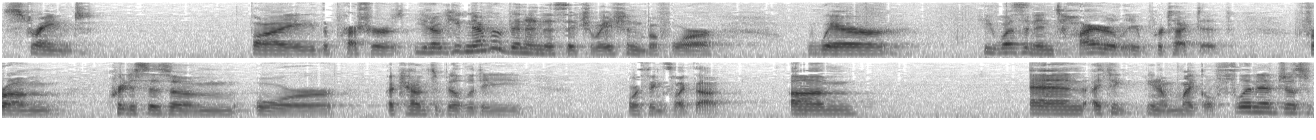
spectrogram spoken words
strained by the pressures. You know, he'd never been in a situation before where he wasn't entirely protected from criticism or accountability or things like that. Um, and I think, you know, Michael Flynn had just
